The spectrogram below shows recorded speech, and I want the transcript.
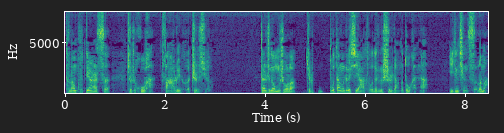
特朗普第二次就是呼喊法律和秩序了。但是呢，我们说了，就是不当这个西雅图的这个市长的杜肯呢，已经请辞了嘛，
